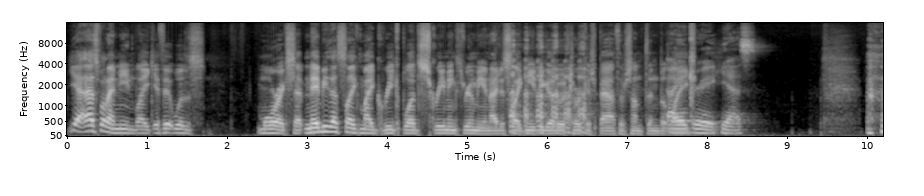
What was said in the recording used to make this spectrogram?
Yeah, that's what I mean. Like, if it was more accept, maybe that's like my Greek blood screaming through me, and I just like need to go to a Turkish bath or something. But I like, I agree. Yes.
